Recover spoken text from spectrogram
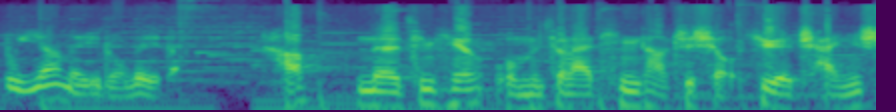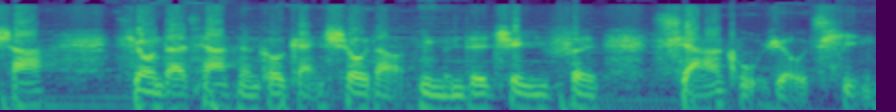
不一样的一种味道。好，那今天我们就来听到这首《月缠沙》，希望大家能够感受到你们的这一份侠骨柔情。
